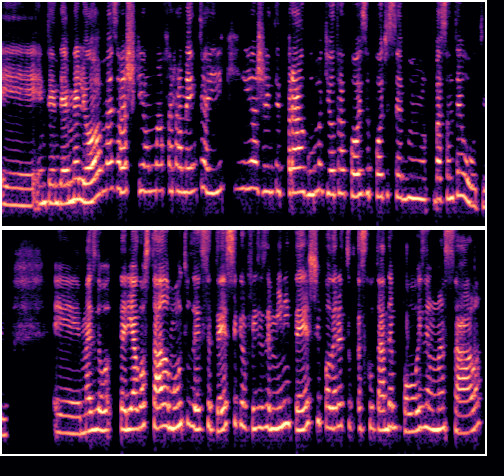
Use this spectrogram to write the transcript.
eh, entender melhor, mas eu acho que é uma ferramenta aí que a gente, para alguma que outra coisa, pode ser bastante útil. É, mas eu teria gostado muito desse teste que eu fiz, esse mini teste, poder escutar depois em uma sala,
